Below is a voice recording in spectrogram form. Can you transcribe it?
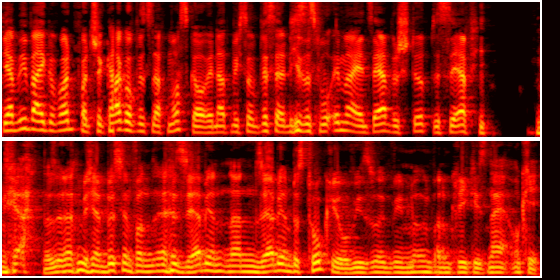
Wir haben überall gewonnen, von Chicago bis nach Moskau. Erinnert mich so ein bisschen an dieses, wo immer ein Serbe stirbt, ist Serbien. Ja, das erinnert mich ein bisschen von äh, Serbien an Serbien bis Tokio, wie es irgendwie irgendwann im Krieg hieß. Naja, okay.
